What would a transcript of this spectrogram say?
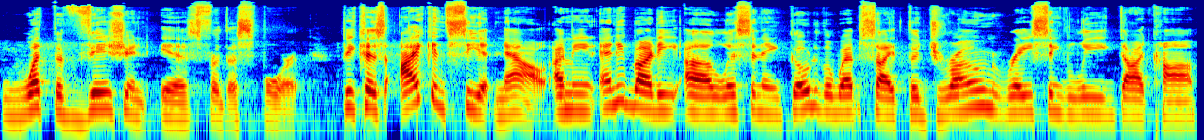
what the vision is for the sport because I can see it now. I mean, anybody uh, listening, go to the website, thedroneracingleague.com.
